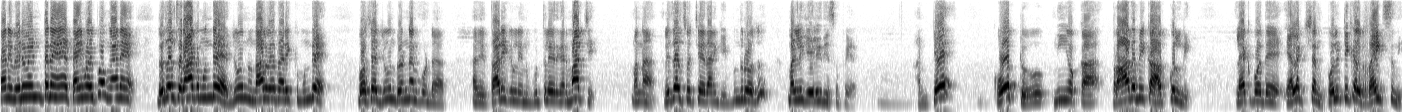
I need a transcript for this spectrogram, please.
కానీ వెను వెంటనే టైం అయిపోగానే రిజల్ట్స్ రాకముందే జూన్ నాలుగో తారీఖు ముందే బహుశా జూన్ రెండు అనుకుంటా అది తారీఖులు నేను గుర్తులేదు కానీ మార్చి మొన్న రిజల్ట్స్ వచ్చేదానికి ముందు రోజు మళ్ళీ జైలుకి తీసుకుపోయారు. అంటే కోర్టు నీ యొక్క ప్రాథమిక హక్కుల్ని లేకపోతే ఎలక్షన్ పొలిటికల్ రైట్స్ని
